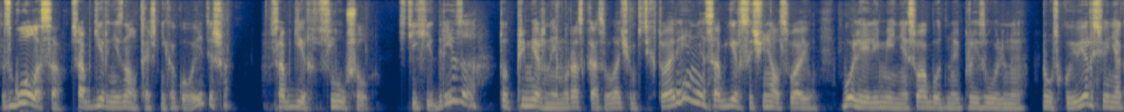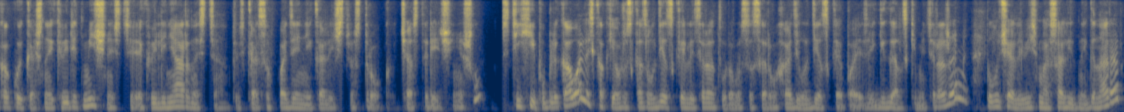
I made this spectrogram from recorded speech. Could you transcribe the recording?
С голоса Сабгир не знал, конечно, никакого идиша. Сабгир слушал стихи Дреза, тот примерно ему рассказывал, о чем стихотворение. Сабгир сочинял свою более или менее свободную и произвольную русскую версию, ни о какой, конечно, эквиритмичности, эквилинеарности, то есть совпадении количества строк часто речи не шло. Стихи публиковались, как я уже сказал, детская литература в СССР выходила, детская поэзия гигантскими тиражами, получали весьма солидный гонорар,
